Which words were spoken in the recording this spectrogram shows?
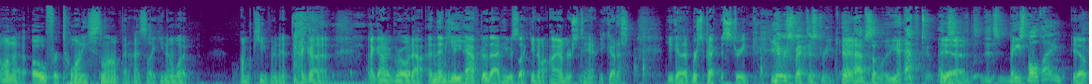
on a 0 for 20 slump, and I was like, you know what? I'm keeping it. I gotta, I gotta grow it out. And then he, after that, he was like, you know, I understand. You gotta, you gotta respect the streak. You respect the streak. Yeah. Absolutely, you have to. That's, Yeah. it's, baseball thing. Yep.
